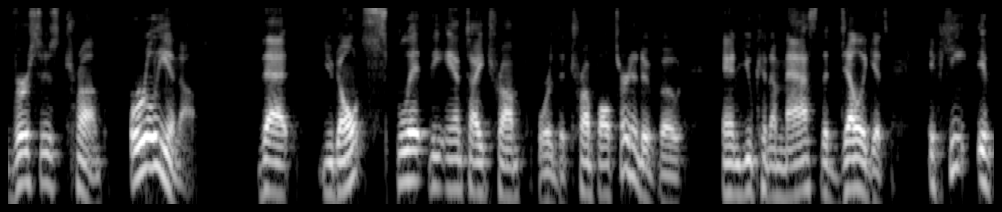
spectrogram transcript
versus Trump early enough that you don't split the anti Trump or the Trump alternative vote and you can amass the delegates. If he, if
